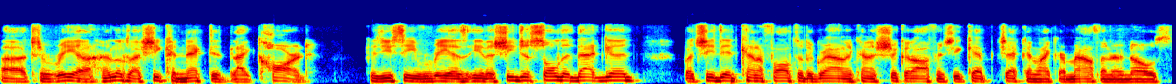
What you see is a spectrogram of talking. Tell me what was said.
uh, to Rhea, it looks like she connected like hard because you see Rhea's either she just sold it that good, but she did kind of fall to the ground and kind of shook it off, and she kept checking like her mouth and her nose.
